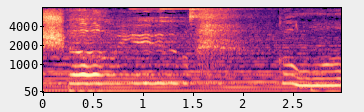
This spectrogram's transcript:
Show you. Go on.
